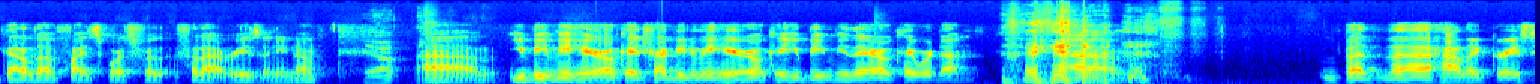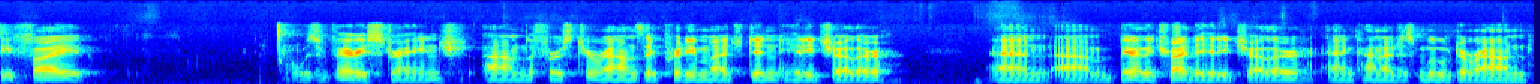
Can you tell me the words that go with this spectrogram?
you gotta love fight sports for for that reason, you know. Yep. Um, you beat me here, okay. Try beating me here, okay. You beat me there, okay. We're done. Um, but the Ralek Gracie fight was very strange. Um, the first two rounds, they pretty much didn't hit each other and um, barely tried to hit each other and kind of just moved around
